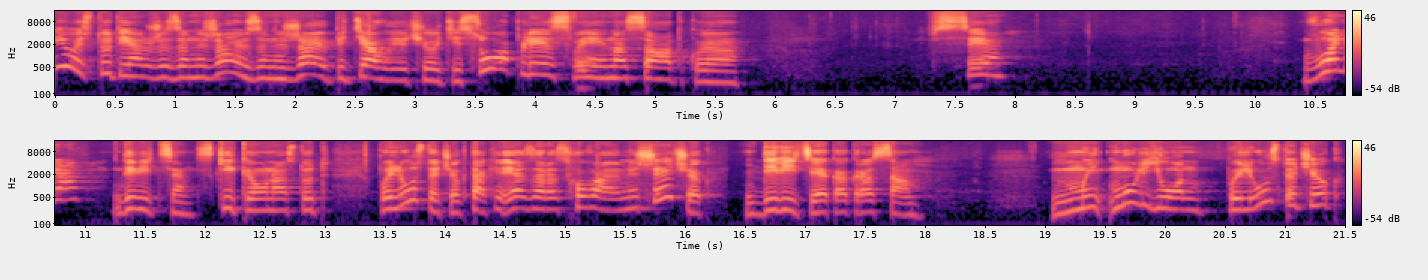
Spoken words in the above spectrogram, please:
І ось тут я вже занижаю, занижаю, підтягуючи оті соплі своєю насадкою. Все. Вуаля! Дивіться, скільки у нас тут пелюсточок. Так, я зараз сховаю мішечок. Дивіться, яка краса. Мульйон пелюсточок.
